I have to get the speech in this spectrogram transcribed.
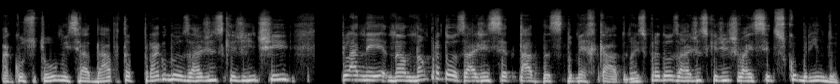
acostuma e se adapta para dosagens que a gente planeia, não, não para dosagens setadas do mercado, mas para dosagens que a gente vai se descobrindo.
